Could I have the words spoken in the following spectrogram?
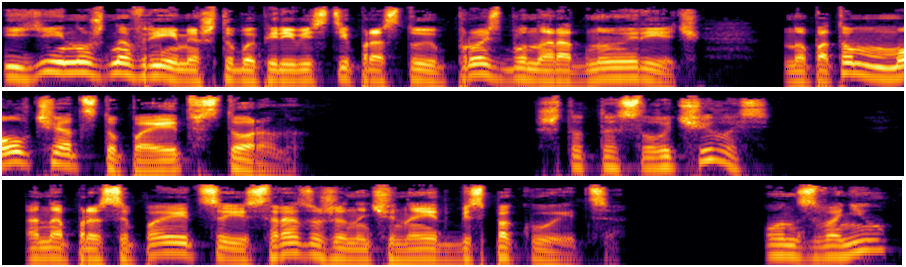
и ей нужно время, чтобы перевести простую просьбу на родную речь, но потом молча отступает в сторону. «Что-то случилось?» Она просыпается и сразу же начинает беспокоиться. «Он звонил?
